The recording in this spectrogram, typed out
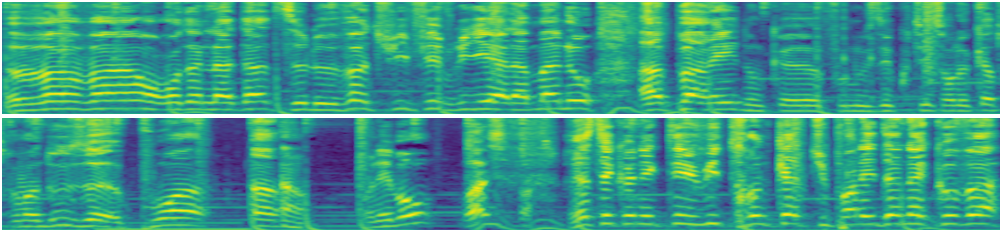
20 20. On redonne la date, c'est le 28 février à la Mano à Paris. Donc, euh, faut nous écouter sur le 92.1. On est bon? Ouais, c'est parti. Restez connectés, 834, tu parlais d'Anakova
